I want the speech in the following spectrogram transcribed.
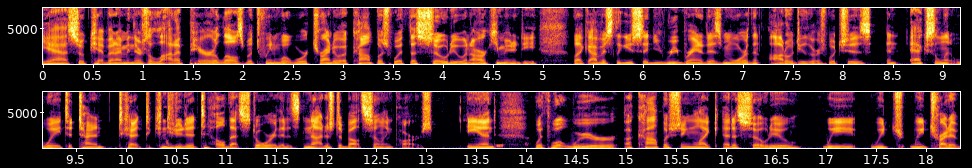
Yeah, so Kevin, I mean, there's a lot of parallels between what we're trying to accomplish with the ASOTU in our community. Like, obviously, you said you rebranded as more than auto dealers, which is an excellent way to of to continue to tell that story that it's not just about selling cars. And with what we're accomplishing, like at ASOTU, we we tr- we try to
